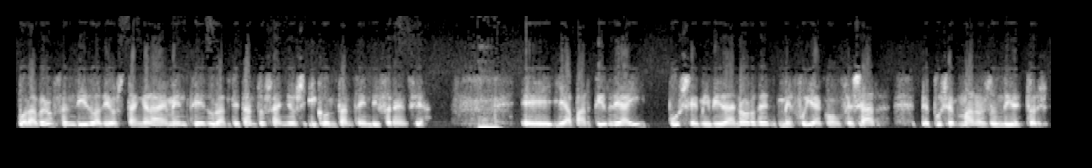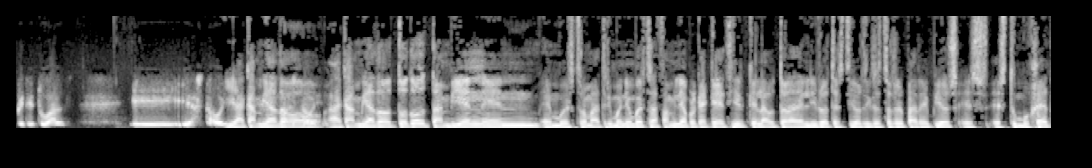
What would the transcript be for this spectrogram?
por haber ofendido a Dios tan gravemente durante tantos años y con tanta indiferencia. Eh, y a partir de ahí puse mi vida en orden, me fui a confesar, me puse en manos de un director espiritual y, y hasta hoy. Y ha cambiado, ha cambiado todo también en, en vuestro matrimonio, en vuestra familia, porque hay que decir que la autora del libro Testigos Directos del Padre Pío es, es tu mujer,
